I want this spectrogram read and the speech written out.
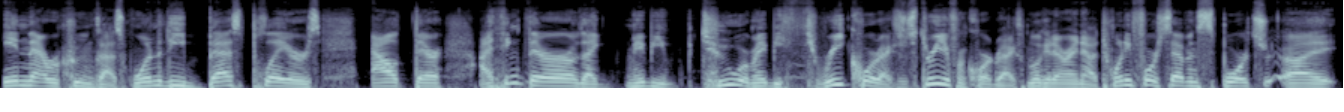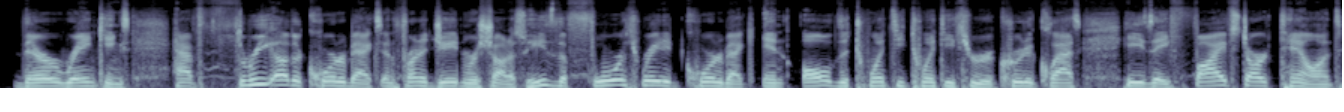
in that recruiting class. One of the best players out there. I think there are like maybe two or maybe three quarterbacks. There's three different quarterbacks. I'm looking at right now. 24 7 Sports, uh, their rankings have three other quarterbacks in front of Jaden Rashada. So he's the fourth rated quarterback in all the 2023 recruited class. He's a five star talent.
